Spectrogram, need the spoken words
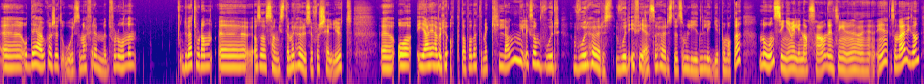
Eh, og det er jo kanskje et ord som er fremmed for noen, men du vet hvordan eh, Altså, sangstemmer høres jo forskjellig ut. Eh, og jeg er veldig opptatt av dette med klang. Liksom, hvor, hvor, høres, hvor i fjeset høres det ut som lyden ligger, på en måte. Noen synger veldig nasal, sånn der, ikke sant.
